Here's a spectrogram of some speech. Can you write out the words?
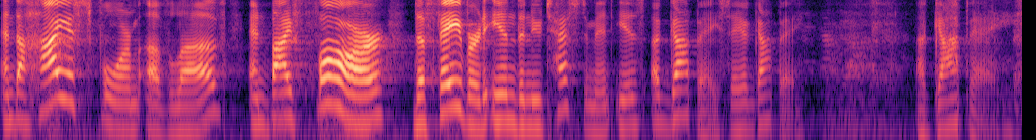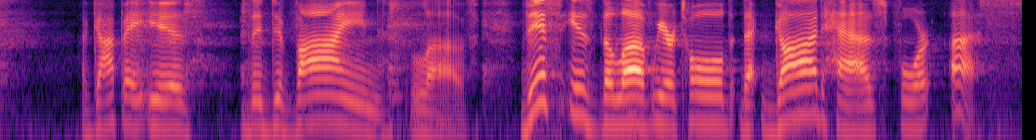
and the highest form of love, and by far the favored in the New Testament, is agape. Say agape. Agape. Agape is the divine love. This is the love we are told that God has for us.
